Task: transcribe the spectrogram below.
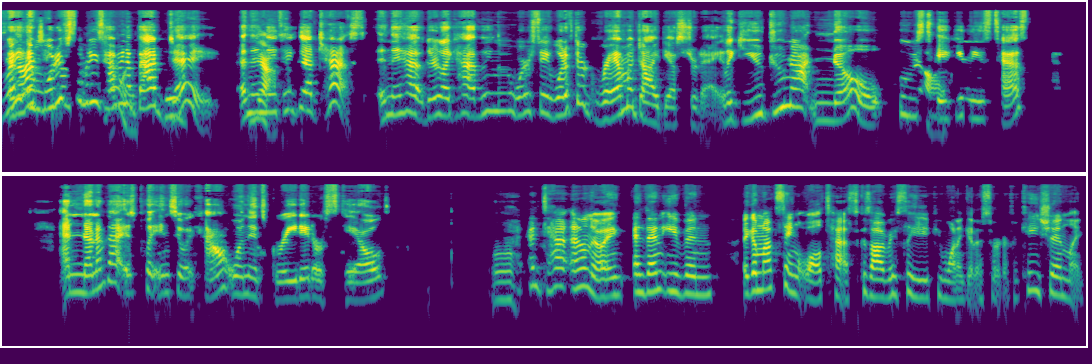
Right? our And, what if teachers somebody's having a bad day and then Yeah. they take that test and they have they're like having the worst day? What if their grandma died yesterday? Like you do not know who's No. taking these tests. And none of that is put into account when it's graded or scaled. And te- I don't know. And, and then even like I'm not saying all tests because obviously if you want to get a certification, like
